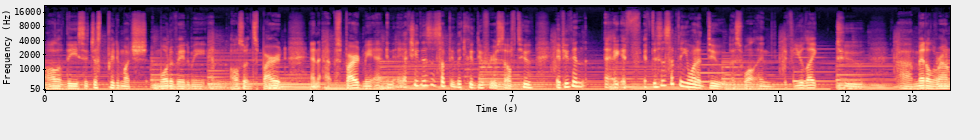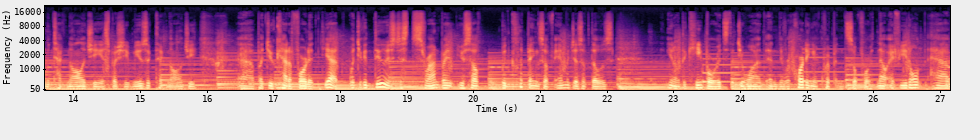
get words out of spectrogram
all of these it just pretty much motivated me and also inspired and inspired me and, actually this is something that you can do for yourself too if you can if if this is something you want to do as well and if you like to uh, meddle around with technology, especially music technology, uh, but you can't afford it yet, what you can do is just surround by yourself with clippings of images of those, you know, the keyboards that you want and the recording equipment and so forth. Now, if you don't have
